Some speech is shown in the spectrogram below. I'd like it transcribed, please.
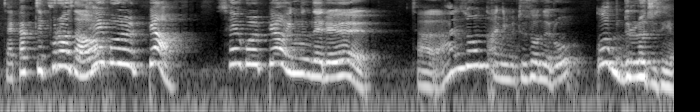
자, 깍지 풀어서 쇄골뼈, 쇄골뼈 있는 데를 자, 한 손 아니면 두 손으로 꾹 눌러주세요.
